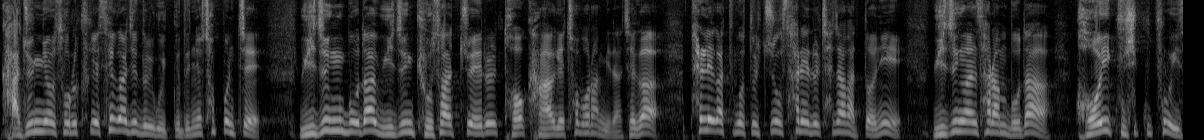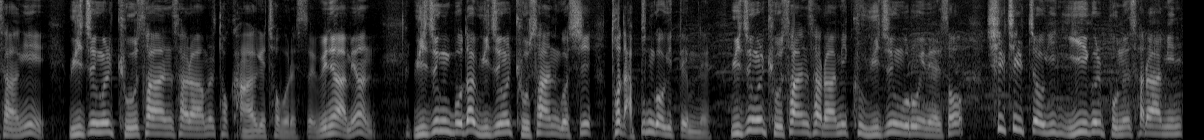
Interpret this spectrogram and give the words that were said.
가중 요소를 크게 세 가지 들고 있거든요. 첫 번째, 위증보다 위증 교사죄를 더 강하게 처벌합니다. 제가 판례 같은 것들 쭉 사례를 찾아봤더니 위증한 사람보다 거의 99% 이상이 위증을 교사한 사람을 더 강하게 처벌했어요. 왜냐하면 위증보다 위증을 교사한 것이 더 나쁜 거기 때문에 위증을 교사한 사람이 그 위증으로 인해서 실질적인 이익을 보는 사람인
